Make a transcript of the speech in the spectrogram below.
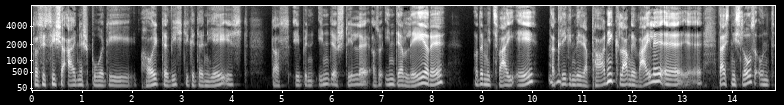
Das ist sicher eine Spur, die heute wichtiger denn je ist, dass eben in der Stille, also in der Lehre, oder mit zwei E, da mhm. kriegen wir ja Panik, Langeweile, äh, äh, da ist nichts los und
